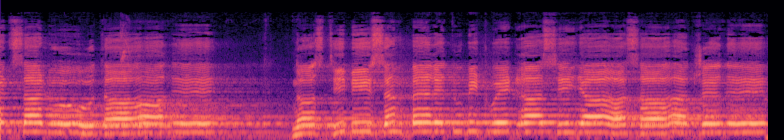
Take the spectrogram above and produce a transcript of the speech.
et salutare, nos tibi semper et ubique gratias accede,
